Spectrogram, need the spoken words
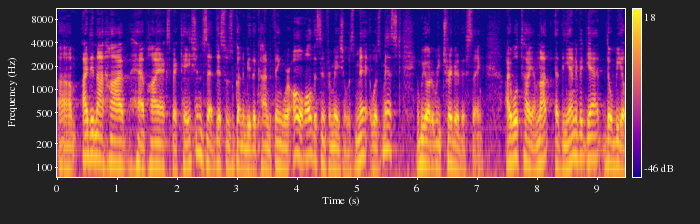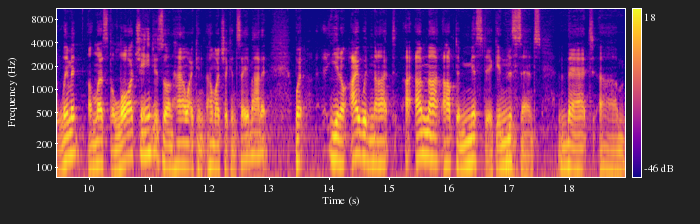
um, I did not have, have high expectations that this was going to be the kind of thing where, oh, all this information was mi- was missed, and we ought to re-trigger this thing. I will tell you, I'm not at the end of it yet. There'll be a limit unless the law changes on how I can, how much I can say about it. But you know, I would not. I, I'm not optimistic in this sense that um,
